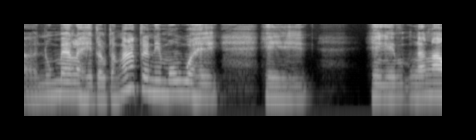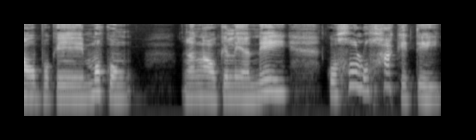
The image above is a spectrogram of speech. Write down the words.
uh, numela he tau tangata ne moua he he ngā ngāo po ke moko ngā ngāo ke lea nei, ko holo hake tei.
